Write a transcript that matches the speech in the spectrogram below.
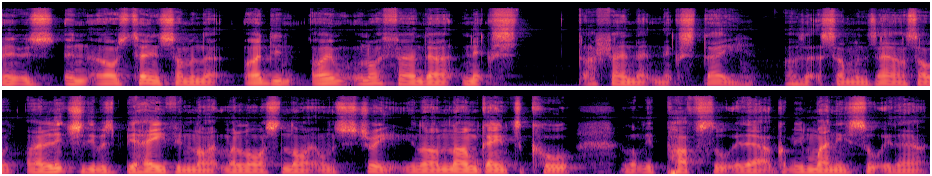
and it was, and I was telling someone that I didn't. I when I found out next, I found out next day. I was at someone's house. I, I literally was behaving like my last night on the street. You know, I know I'm going to court. I got my puff sorted out. I got my money sorted out.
